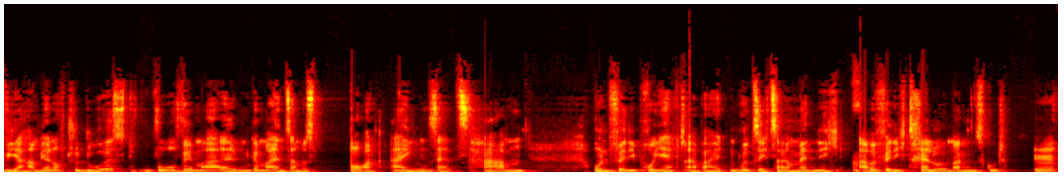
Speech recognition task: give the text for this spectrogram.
Wir haben ja noch To-Doist, wo wir mal ein gemeinsames Board eingesetzt haben. Und für die Projektarbeit nutze ich zwar im Moment nicht, aber finde ich Trello immer ganz gut. Mhm.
